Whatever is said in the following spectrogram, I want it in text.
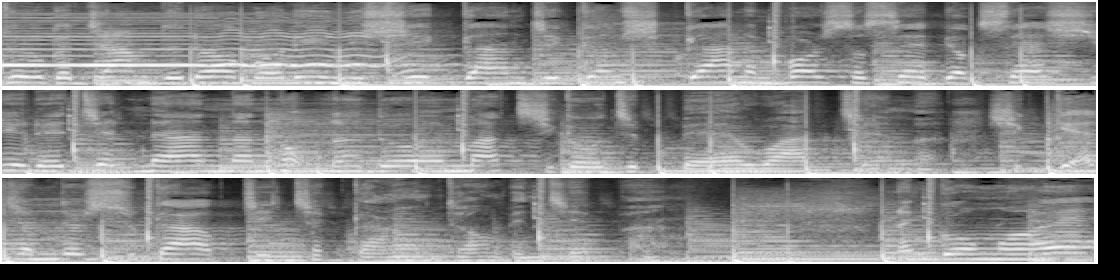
모두가 잠들어 버린 이 시간. 지금 시간은 벌써 새벽 3시를 지나 난 오늘도 마치고 집에 왔지만 쉽게 잠들 수가 없지. 차가운 텅빈 집안 난 공허해.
